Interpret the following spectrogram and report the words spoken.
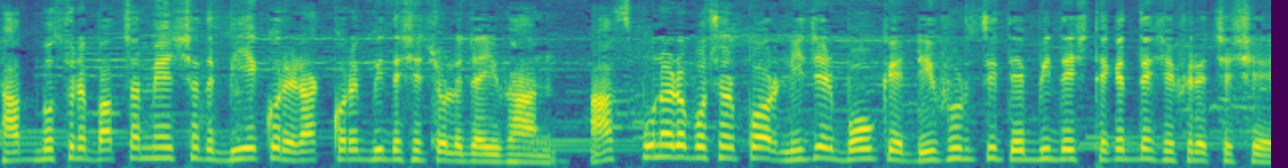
সাত বছরের বাচ্চা মেয়ের সাথে বিয়ে করে রাগ করে বিদেশে চলে যায় ইভান। আজ পনেরো বছর পর নিজের বউকে ডিভোর্স দিতে বিদেশ থেকে দেশে ফিরেছে সে।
